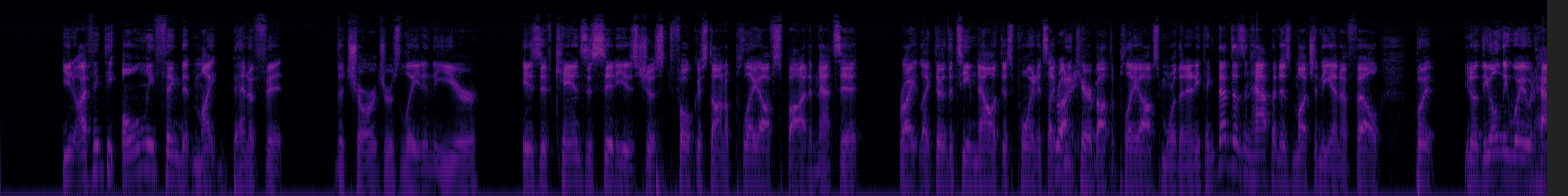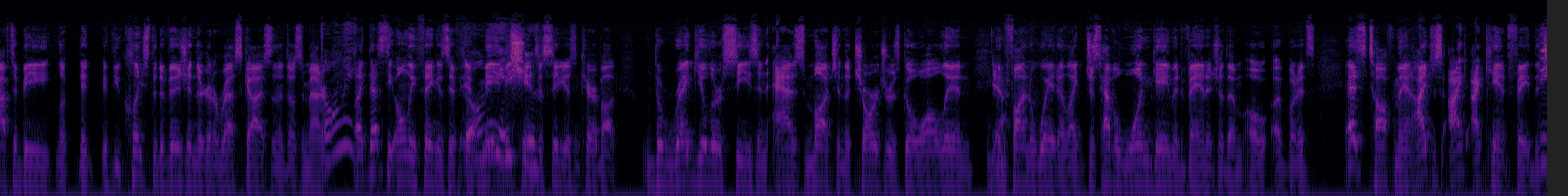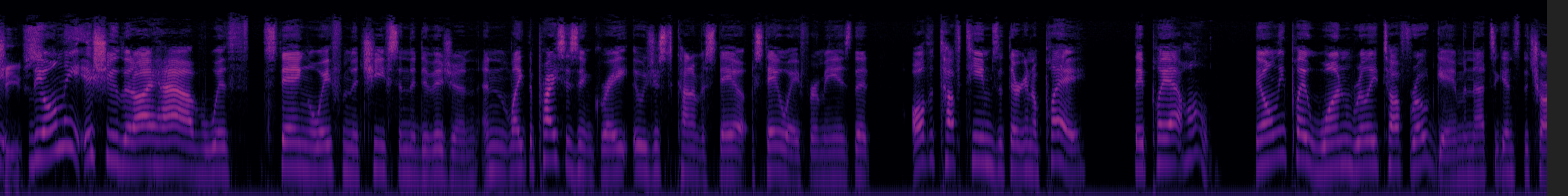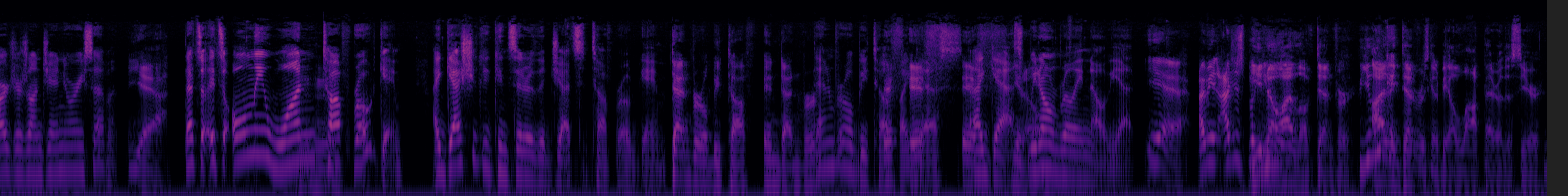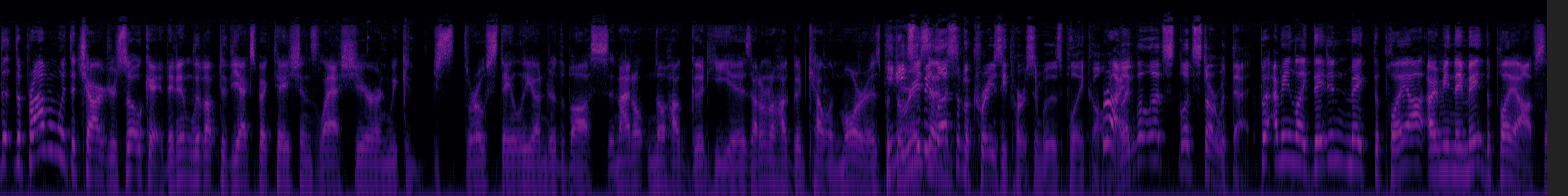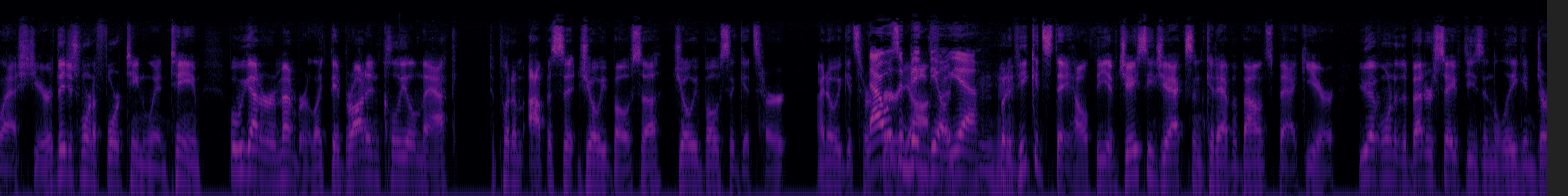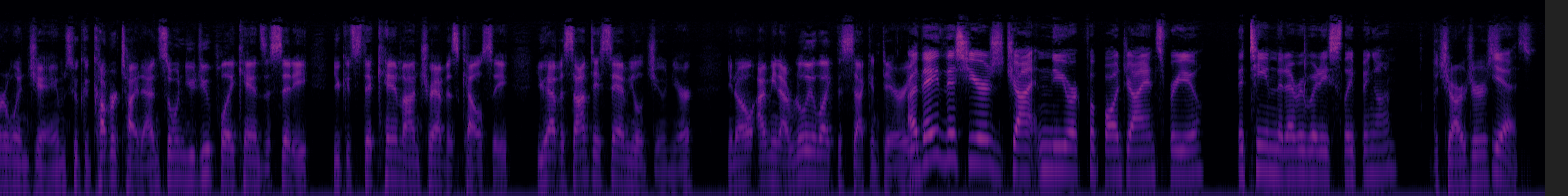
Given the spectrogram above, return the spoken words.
You know, I think the only thing that might benefit the Chargers late in the year is if Kansas City is just focused on a playoff spot and that's it, right? Like they're the team now at this point. It's like we care about the playoffs more than anything. That doesn't happen as much in the NFL, but. You know, the only way would have to be look. they- If you clinch the division, they're going to rest guys, so it doesn't matter. Only- like that's the only thing is if, if maybe issue- Kansas City doesn't care about the regular season as much, and the Chargers go all in Yeah. and find a way to like just have a one game advantage of them. Oh, uh, but it's it's tough, man. I just I, I can't fade the, The, Chiefs. the only issue that I have with staying away from the Chiefs in the division, and like the price isn't great, it was just kind of a stay stay away for me, is that all the tough teams that they're going to play, they play at home. They only play one really tough road game, and that's against the Chargers on January seventh. Yeah, That's it's only one Mm-hmm. tough road game. I guess you could consider the Jets a tough road game. Denver will be tough in Denver. Denver will be tough, If- I if- guess. if, I guess you we know. don't really know yet. yeah, I mean, I just but you know, look- I love Denver. you I think at- Denver's going to be a lot better this year. the, the problem with the Chargers, so okay, they didn't live up to the expectations last year, and we could just throw Staley under the bus. And I don't know how good he is. I don't know how good Kellen Moore is. But He the needs reason, to be less of a crazy person with his play calling. Right. Like, let's let's start with that. But I mean, like they didn't make the playoff. I mean, they made the playoffs last year. They just weren't a 14 win team. But we got to remember, like they brought in Khalil Mack to put him opposite Joey Bosa. Joey Bosa gets hurt. I know he gets hurt. That was a very big deal, often. yeah. Mm-hmm. But if he could stay healthy, if J.C. Jackson could have a bounce back year, you have one of the better safeties in the league in Derwin James, who could cover tight end. So when you do play Kansas City, you could stick him on Travis Kelce. You have Asante Samuel Jr. You know, I mean, I really like the secondary. Are they this year's giant New York Football Giants for you? The team that everybody's sleeping on? the Chargers. Yes.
